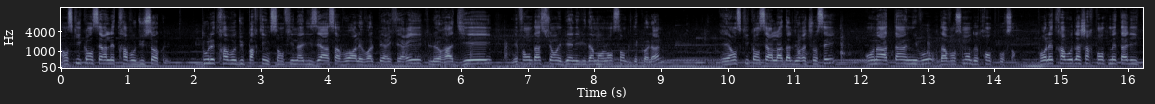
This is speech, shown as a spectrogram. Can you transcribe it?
En ce qui concerne les travaux du socle, tous les travaux du parking sont finalisés, à savoir les voiles périphériques, le radier, les fondations et bien évidemment l'ensemble des colonnes. Et en ce qui concerne la dalle du rez-de-chaussée, on a atteint un niveau d'avancement de 30%. Pour les travaux de la charpente métallique,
